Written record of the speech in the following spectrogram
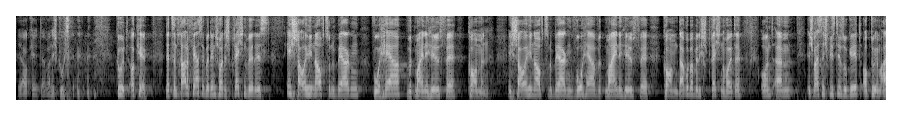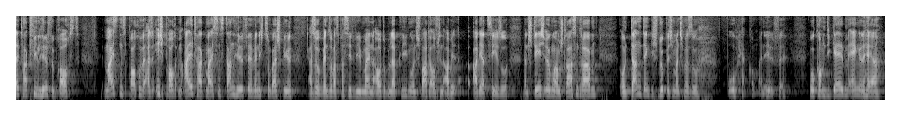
Ja, okay, der war nicht gut. gut, okay. Der zentrale Vers, über den ich heute sprechen will, ist, ich schaue hinauf zu den Bergen, woher wird meine Hilfe kommen? Ich schaue hinauf zu den Bergen, woher wird meine Hilfe kommen? Darüber will ich sprechen heute. Und ähm, ich weiß nicht, wie es dir so geht, ob du im Alltag viel Hilfe brauchst. Meistens brauchen wir, also ich brauche im Alltag meistens dann Hilfe, wenn ich zum Beispiel, also wenn sowas passiert wie mein Auto bleibt liegen und ich warte auf den ADAC, so, dann stehe ich irgendwo am Straßengraben und dann denke ich wirklich manchmal so, woher kommt meine Hilfe? Wo kommen die gelben Engel her?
